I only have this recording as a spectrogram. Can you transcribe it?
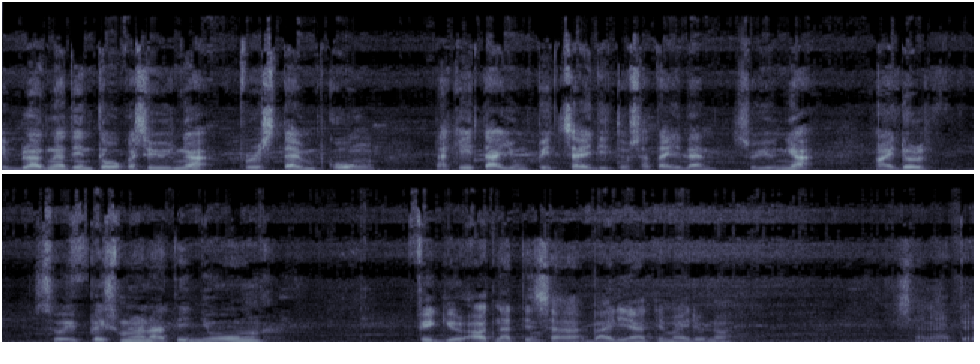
i-vlog natin to kasi yun nga, first time kong nakita yung pichay dito sa Thailand. So yun nga, mga idol. So i-flex muna natin yung figure out natin sa body natin mga idol no. Sa natin.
